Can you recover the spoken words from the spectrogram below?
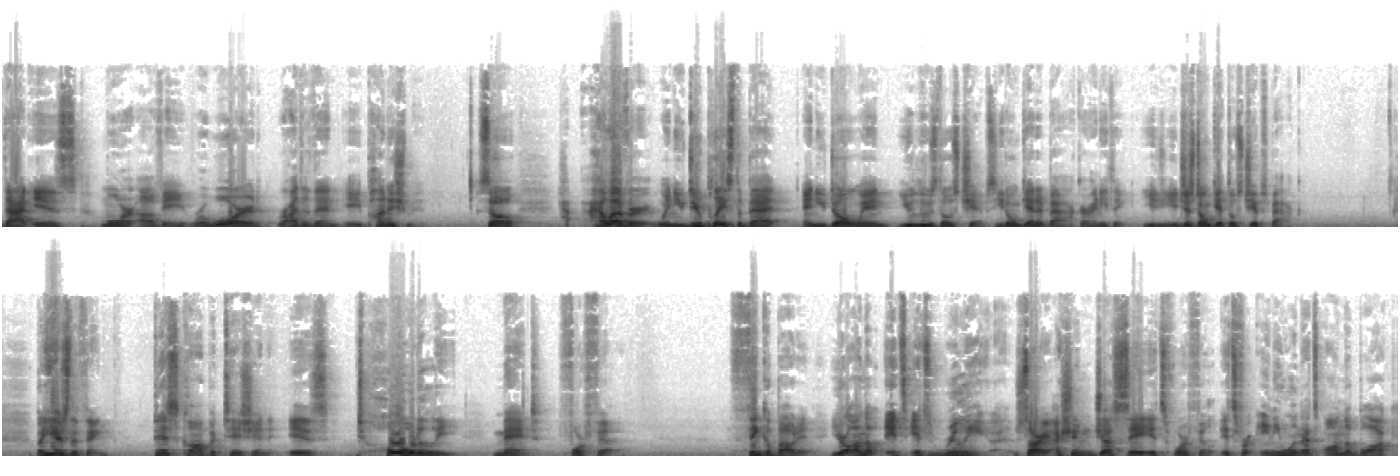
that is more of a reward rather than a punishment. So, h- however, when you do place the bet, and you don't win, you lose those chips. You don't get it back or anything. You, you just don't get those chips back. But here's the thing this competition is totally meant for Phil. Think about it. You're on the it's it's really sorry, I shouldn't just say it's for Phil. It's for anyone that's on the block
